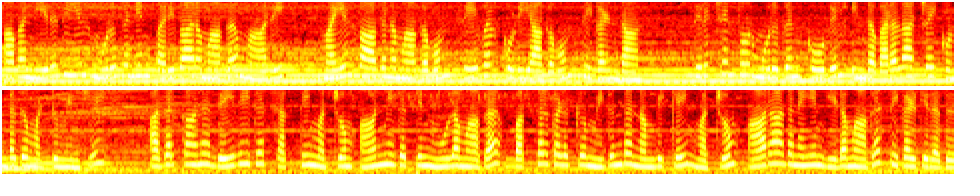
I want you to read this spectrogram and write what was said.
அவன் இறுதியில் முருகனின் பரிவாரமாக மாறி மயில் வாகனமாகவும் சேவல் கொடியாகவும் திகழ்ந்தான். திருச்செந்தூர் முருகன் கோவில் இந்த வரலாற்றை கொண்டது மட்டுமின்றி அதற்கான தெய்வீக சக்தி மற்றும் ஆன்மீகத்தின் மூலமாக பக்தர்களுக்கு மிகுந்த நம்பிக்கை மற்றும் ஆராதனையின் இடமாக திகழ்கிறது.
